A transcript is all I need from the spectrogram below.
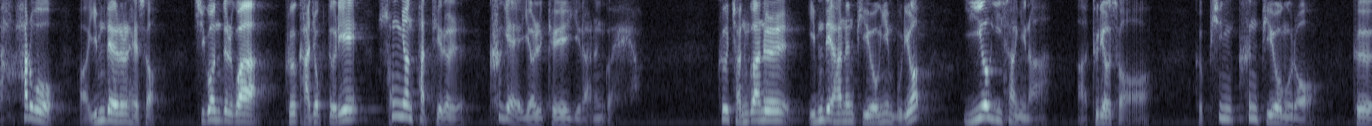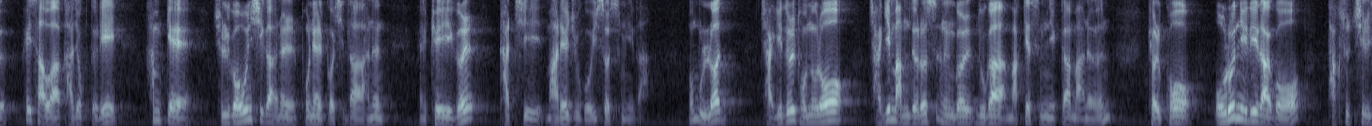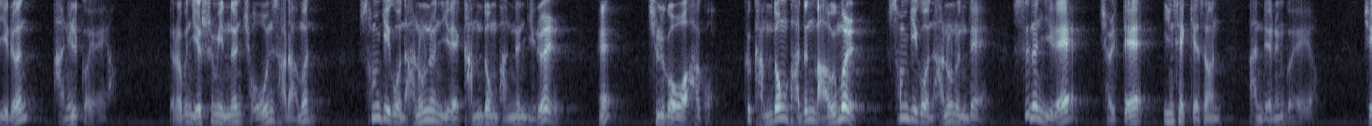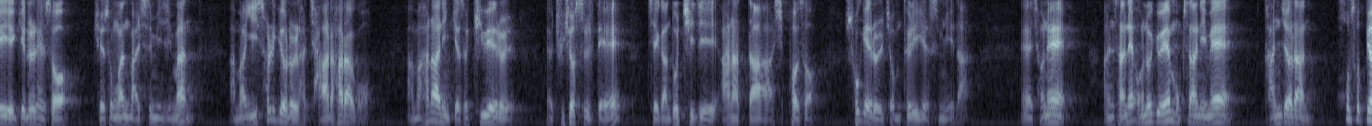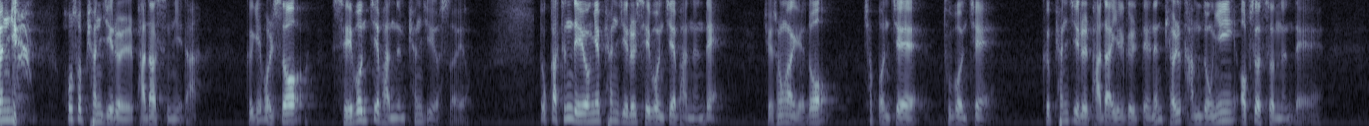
하루 어, 임대를 해서 직원들과 그 가족들이 송년 파티를 크게 열 계획이라는 거예요. 그 전관을 임대하는 비용이 무려 2억 이상이나 아, 들여서 그 큰 비용으로 그 회사와 가족들이 함께 즐거운 시간을 보낼 것이다 하는 계획을 같이 말해주고 있었습니다. 뭐 물론 자기들 돈으로 자기 맘대로 쓰는 걸 누가 막겠습니까? 많은 결코 옳은 일이라고 박수칠 일은 아닐 거예요. 여러분 예수 믿는 좋은 사람은 섬기고 나누는 일에 감동받는 일을 예? 즐거워하고 그 감동받은 마음을 섬기고 나누는데 쓰는 일에 절대 인색해선 안 되는 거예요. 제 얘기를 해서 죄송한 말씀이지만 아마 이 설교를 잘 하라고 아마 하나님께서 기회를 주셨을 때 제가 놓치지 않았다 싶어서 소개를 좀 드리겠습니다. 예, 전에 안산의 어느 교회 목사님의 간절한 호소 편지 호소 편지를 받았습니다. 그게 벌써 세 번째 받는 편지였어요. 똑같은 내용의 편지를 세 번째 받는데 죄송하게도 첫 번째, 두 번째 그 편지를 받아 읽을 때는 별 감동이 없었었는데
